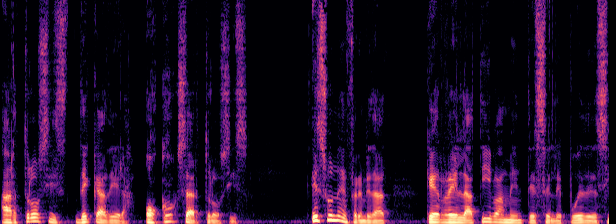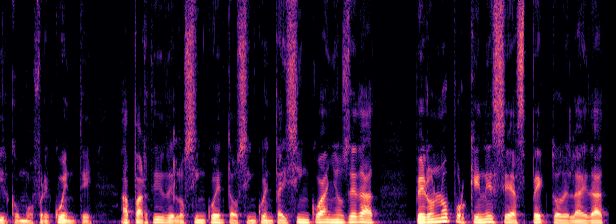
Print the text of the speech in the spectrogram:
artrosis de cadera o coxartrosis es una enfermedad que relativamente se le puede decir como frecuente a partir de los 50 o 55 años de edad, pero no porque en ese aspecto de la edad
